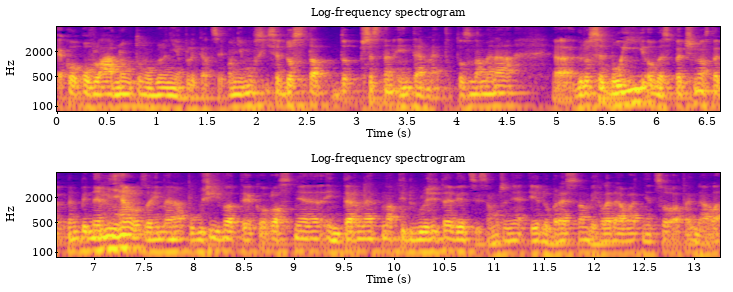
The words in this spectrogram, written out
jako ovládnout tu mobilní aplikaci. Oni musí se dostat do, přes ten internet. To znamená, eh, kdo se bojí o bezpečnost, tak ten by neměl zejména používat jako vlastně internet na ty důležité věci. Samozřejmě je dobré si tam vyhledávat něco a tak dále,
